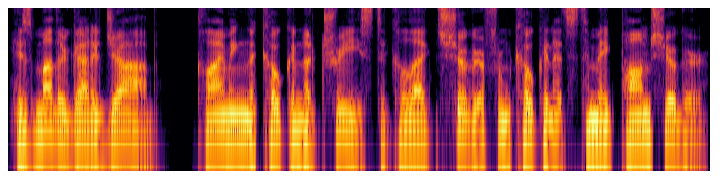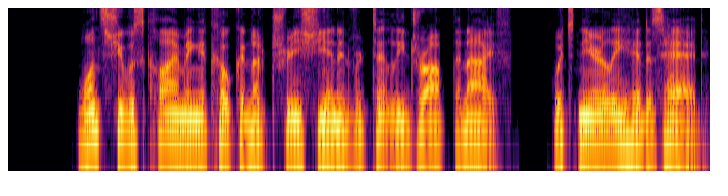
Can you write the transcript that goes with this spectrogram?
His mother got a job, climbing the coconut trees to collect sugar from coconuts to make palm sugar. Once she was climbing a coconut tree, she inadvertently dropped the knife, which nearly hit his head.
